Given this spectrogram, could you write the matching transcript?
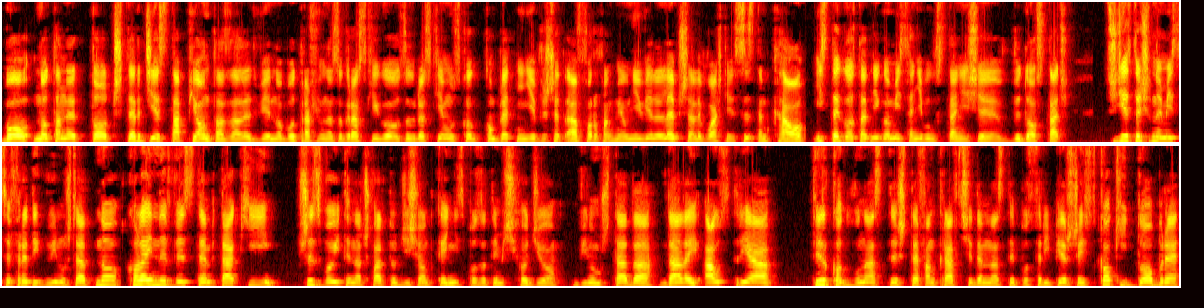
bo nota netto 45 zaledwie, no bo trafił na Zograwskiego, Zograwskiemu skok kompletnie nie wyszedł, a Forfang miał niewiele lepszy, ale właśnie system KO i z tego ostatniego miejsca nie był w stanie się wydostać. 37 miejsce Fredrik Winustad, no kolejny występ taki przyzwoity na czwartą dziesiątkę nic poza tym jeśli chodzi o Wilumstada. Dalej Austria, tylko 12, Stefan Kraft 17 po serii pierwszej, skoki dobre,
